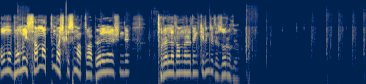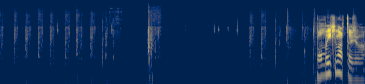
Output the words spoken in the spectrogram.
Oğlum o bombayı sen mi attın başkası mı attı? Ha, böyle de şimdi Turel adamlara denk gelince de zor oluyor. Bombayı kim attı acaba?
